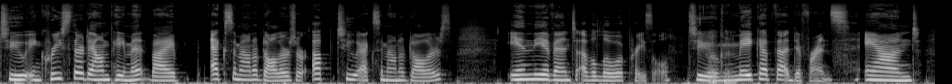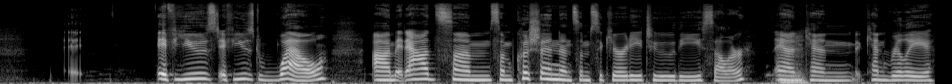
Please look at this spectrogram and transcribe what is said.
to increase their down payment by X amount of dollars or up to X amount of dollars in the event of a low appraisal to Okay. make up that difference. And if used if used well, um, it adds some some cushion and some security to the seller and can can really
